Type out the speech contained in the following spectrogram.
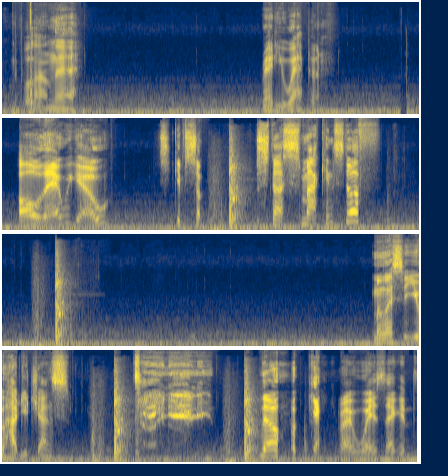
Let me put that on there. Ready weapon. Oh, there we go. Just give some... Start smacking stuff. Melissa, you had your chance. no? Okay. Right, wait a second.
